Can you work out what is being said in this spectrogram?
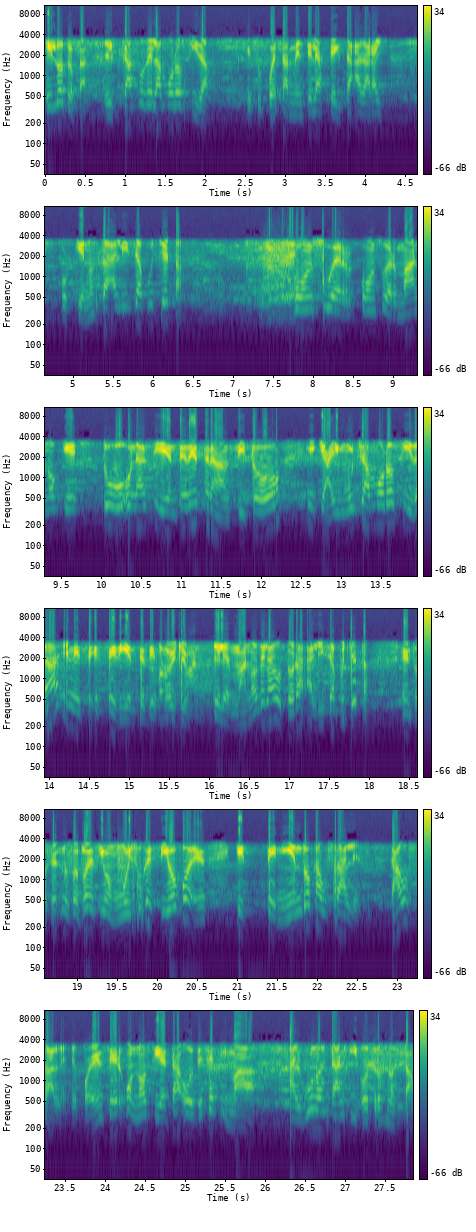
El otro caso, el caso de la morosidad, que supuestamente le afecta a Garay. ¿Por qué no está Alicia Pucheta? con su her- con su hermano que tuvo un accidente de tránsito y que hay mucha morosidad en ese expediente de ¿Hermano de quién? el hermano de la doctora Alicia Pucheta. Entonces nosotros decimos muy sugestivo pues que teniendo causales, causales que pueden ser o no ciertas o desestimadas, algunos están y otros no están.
